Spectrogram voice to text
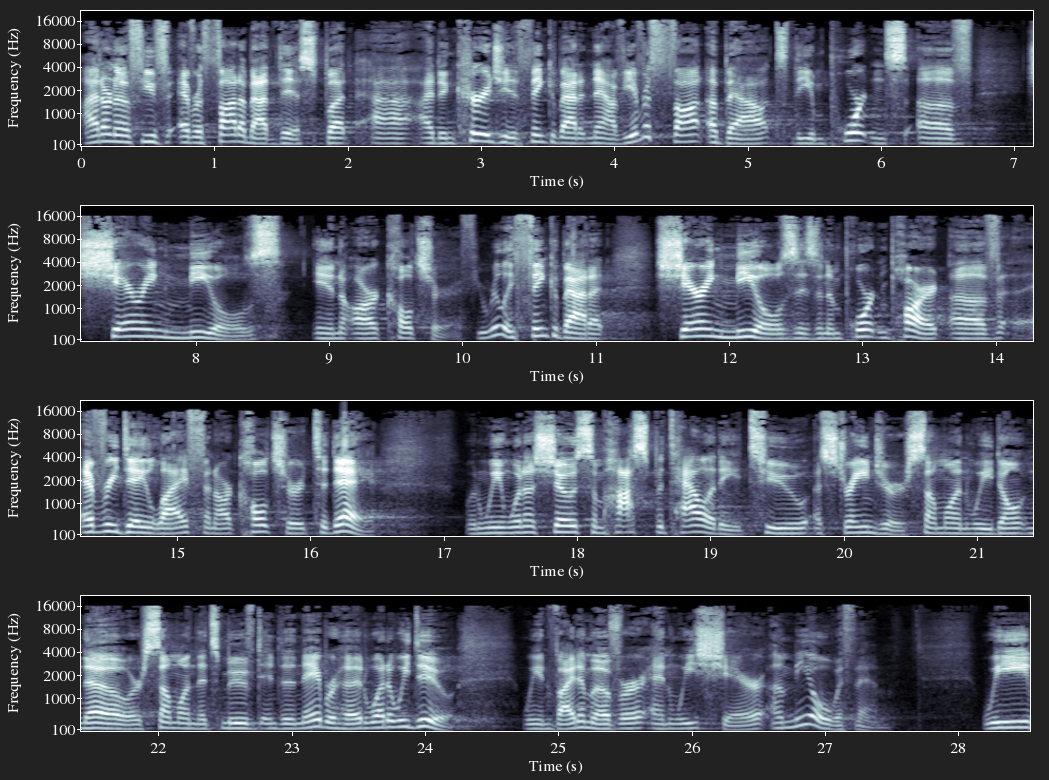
I don't know if you've ever thought about this, but uh, I'd encourage you to think about it now. Have you ever thought about the importance of sharing meals in our culture. If you really think about it, sharing meals is an important part of everyday life in our culture today. When we want to show some hospitality to a stranger, someone we don't know, or someone that's moved into the neighborhood, what do we do? We invite them over and we share a meal with them. We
